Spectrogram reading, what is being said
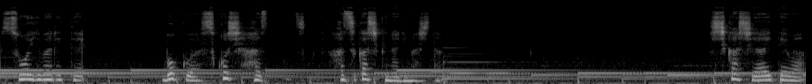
そう言われて僕は少し恥ずかしくなりました。しかし相手は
